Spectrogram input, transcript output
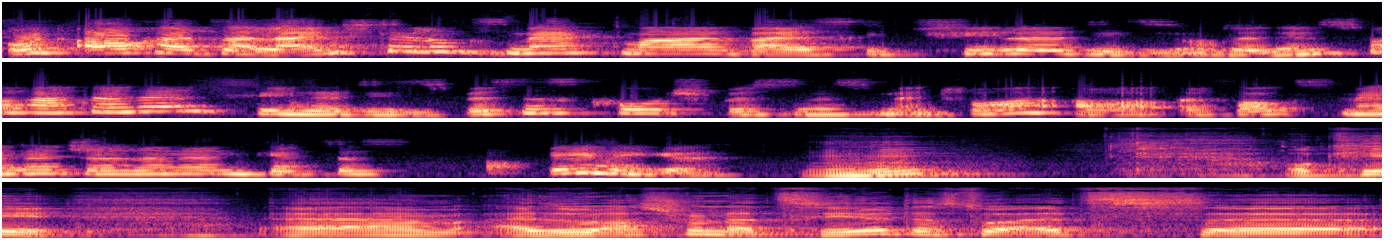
Und auch als Alleinstellungsmerkmal, weil es gibt viele, die sich Unternehmensberater nennen, viele, die sich Business Coach, Business Mentor, aber Erfolgsmanagerinnen gibt es wenige. Mhm. Okay, ähm, also du hast schon erzählt, dass du als äh,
